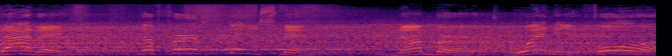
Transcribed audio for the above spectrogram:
Batting, the first baseman, number 24.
